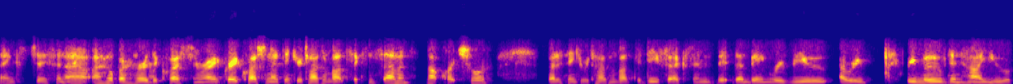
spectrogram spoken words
Thanks, Jason. I, I hope I heard the question right. Great question. I think you're talking about six and seven. Not quite sure, but I think you were talking about the defects and them being review, uh, re, removed and how you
